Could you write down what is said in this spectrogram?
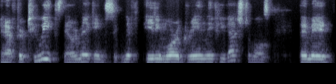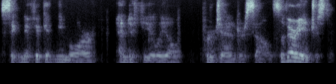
And after two weeks, they were making significant, eating more green leafy vegetables. They made significantly more endothelial progenitor cells. So very interesting.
